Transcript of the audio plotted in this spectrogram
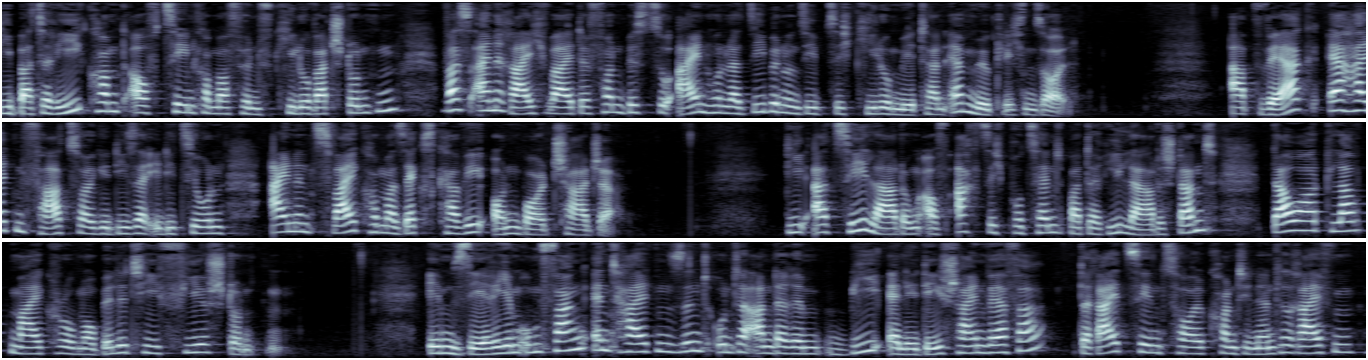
Die Batterie kommt auf 10,5 Kilowattstunden, was eine Reichweite von bis zu 177 Kilometern ermöglichen soll. Ab Werk erhalten Fahrzeuge dieser Edition einen 2,6 kW Onboard Charger. Die AC-Ladung auf 80 Prozent Batterieladestand dauert laut Micro Mobility vier Stunden. Im Serienumfang enthalten sind unter anderem B-LED-Scheinwerfer, 13 Zoll Continental-Reifen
